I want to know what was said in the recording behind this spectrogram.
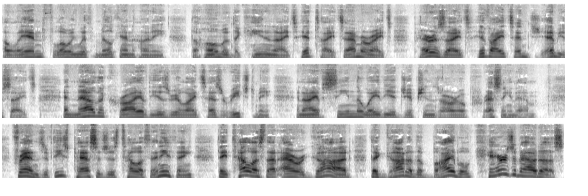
a land flowing with milk and honey, the home of the Canaanites, Hittites, Amorites, Perizzites, Hivites, and Jebusites. And now the cry of the Israelites has reached me, and I have seen the way the Egyptians are oppressing them. Friends, if these passages tell us anything, they tell us that our God, the God of the Bible, cares about us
